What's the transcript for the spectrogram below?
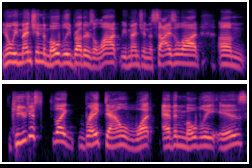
you know we've mentioned the Mobley brothers a lot, we've mentioned the size a lot. Um, can you just like break down what Evan Mobley is?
